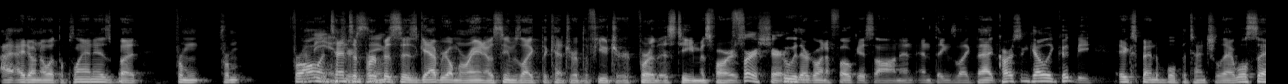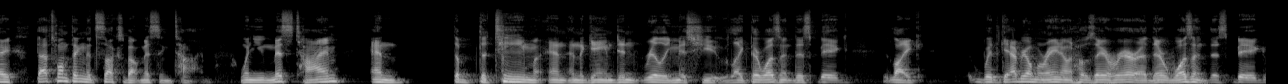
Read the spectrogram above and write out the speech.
I, I don't know what the plan is, but from, from, for That'd all intents and purposes, Gabriel Moreno seems like the catcher of the future for this team as far as For sure. who they're going to focus on and, and things like that. Carson Kelly could be expendable potentially. I will say that's one thing that sucks about missing time. When you miss time and the the team and, and the game didn't really miss you. Like there wasn't this big like with Gabriel Moreno and Jose Herrera, there wasn't this big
